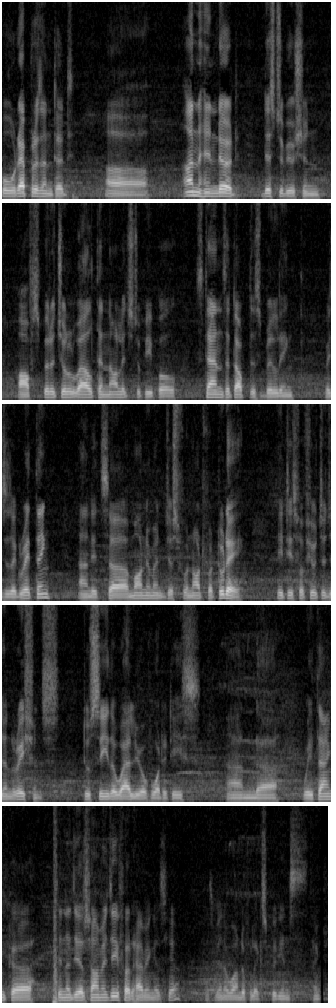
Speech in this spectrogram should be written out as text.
who represented uh, unhindered distribution of spiritual wealth and knowledge to people, stands atop this building, which is a great thing. And it's a monument just for… not for today, it is for future generations to see the value of what it is. And uh, we thank uh, Chinna Jeeyar Swamiji for having us here. It's been a wonderful experience. Thank you.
